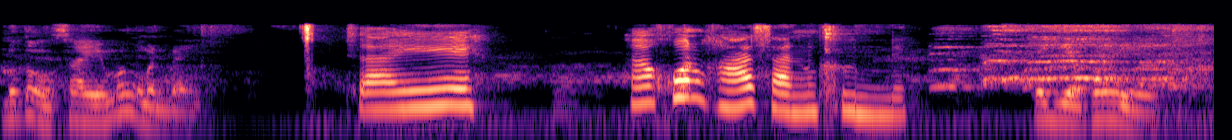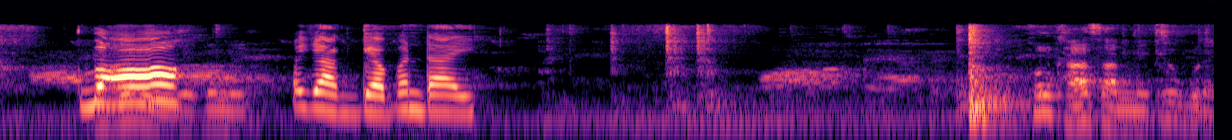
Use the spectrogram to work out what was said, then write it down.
ไม่ต้องใส่มั่งมันไหนใช่หาคนขาสั่นขึ้นดิก็เหยียบตรงนี้บอเหยียบตรงนี้ก็อยากเหยียบบันได คนขาสั่นนี่คือผู้ใด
